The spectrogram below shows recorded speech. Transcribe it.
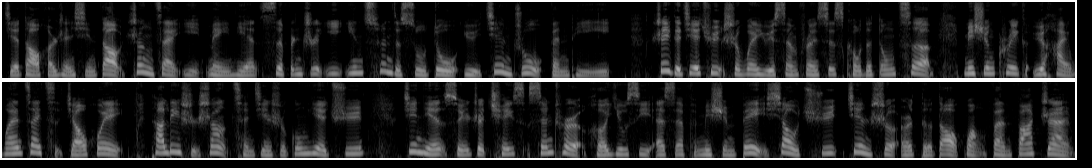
街道和人行道正在以每年四分之一英寸的速度与建筑分离。这个街区是位于 San Francisco 的东侧，Mission Creek 与海湾在此交汇。它历史上曾经是工业区，近年随着 Chase Center 和 UCSF Mission Bay 校区建设而得到广泛发展。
